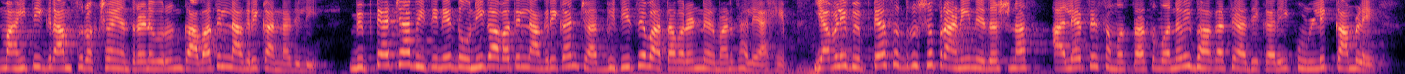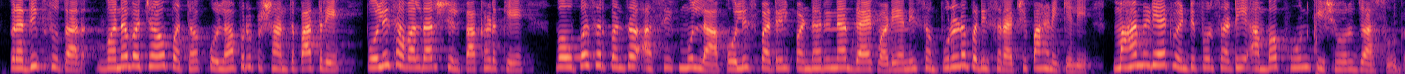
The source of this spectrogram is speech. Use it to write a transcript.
माहिती ग्राम सुरक्षा यंत्रणेवरून गावातील नागरिकांना दिली. बिबट्याच्या भीतीने दोन्ही गावातील नागरिकांच्यात भीतीचे वातावरण निर्माण झाले आहे. यावेळी बिबट्या सदृश प्राणी निदर्शनास आल्याचे समजताच वनविभागाचे अधिकारी कुंडलिक कांबळे प्रदीप सुतार वनबचाव पथक कोल्हापूर प्रशांत पात्रे पोलीस हवालदार शिल्पा खडके व उपसरपंच आसिफ मुल्ला पोलीस पाटील पंढरीनाथ गायकवाड यांनी संपूर्ण परिसराची पाहणी केली. महामीडिया ट्वेंटी फोरसाठी आंबापून किशोर जासूद.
